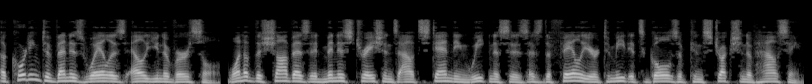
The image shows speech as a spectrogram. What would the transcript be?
According to Venezuela's El Universal, one of the Chavez administration's outstanding weaknesses is the failure to meet its goals of construction of housing.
